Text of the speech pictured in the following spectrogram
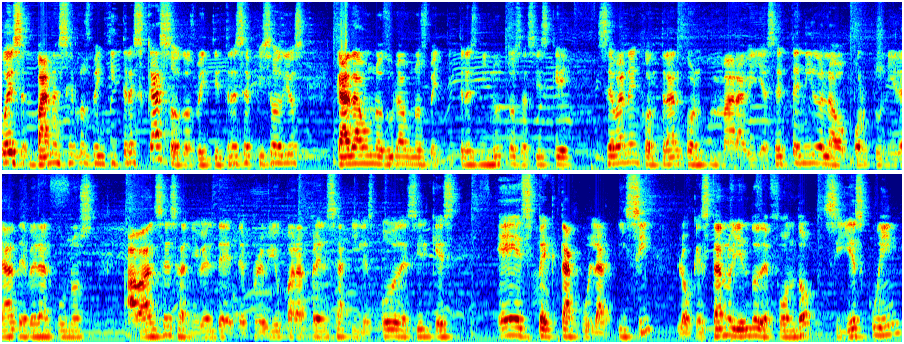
pues van a ser los 23 casos, los 23 episodios, cada uno dura unos 23 minutos, así es que se van a encontrar con maravillas. He tenido la oportunidad de ver algunos avances a nivel de, preview para prensa y les puedo decir que es espectacular. Y sí, lo que están oyendo de fondo, sí es Queen,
